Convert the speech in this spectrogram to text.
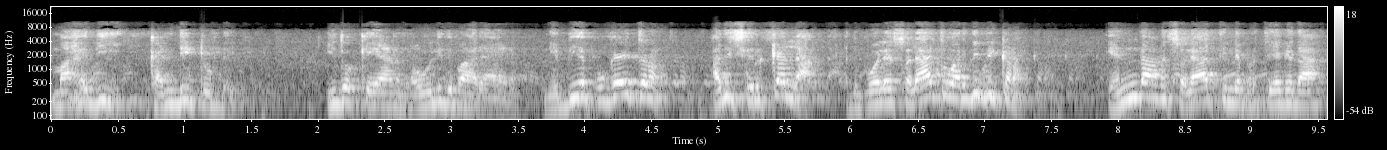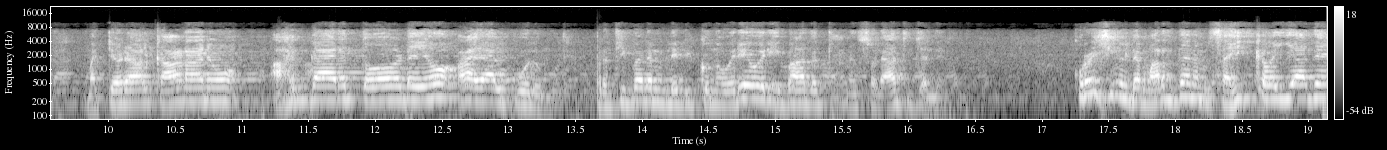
മഹദി കണ്ടിട്ടുണ്ട്. ഇതൊക്കെയാണ് മൗലിദ് പാരായണം നബിയെ പുകഴ്ത്തണം. അത് ശിർക്കല്ല. അതുപോലെ സ്വലാത്ത് വർദ്ധിപ്പിക്കണം. എന്താണ് സ്വലാത്തിന്റെ പ്രത്യേകത? മറ്റൊരാൾ കാണാനോ അഹങ്കാരത്തോടെയോ ആയാൽ പോലും പ്രതിഫലം ലഭിക്കുന്ന ഒരേ ഒരു ഇബാദത്താണ് സ്വലാത്ത് ചൊല്ലൽ കുറേശികളുടെ മർദ്ദനം സഹിക്കവയ്യാതെ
